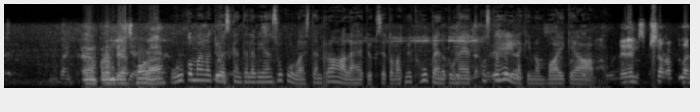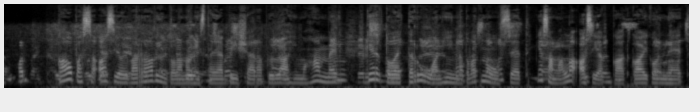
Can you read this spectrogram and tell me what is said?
uh, from diaspora. Ulkomailla työskentelevien sukulaisten rahalähetykset ovat nyt hupentuneet, koska heilläkin on vaikeaa. Kaupassa asioiva ravintolan omistaja Bishar Abdullahi Mohammed kertoo, että ruoan hinnat ovat nousseet ja samalla asiakkaat kaikonneet.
